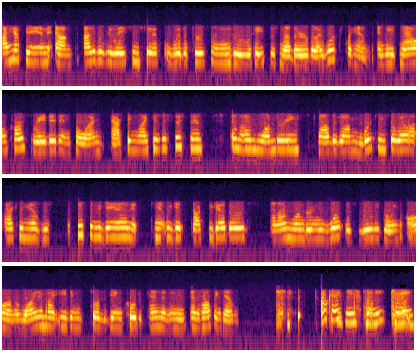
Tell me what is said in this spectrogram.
I have been um, out of a relationship with a person who hates his mother, but I worked for him, and he's now incarcerated, and so I'm acting like his assistant. And I'm wondering now that I'm working so well, acting as his assistant again, can't we get back together? And I'm wondering what is really going on, and why am I even sort of being codependent and, and helping him? Okay, so Kate,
